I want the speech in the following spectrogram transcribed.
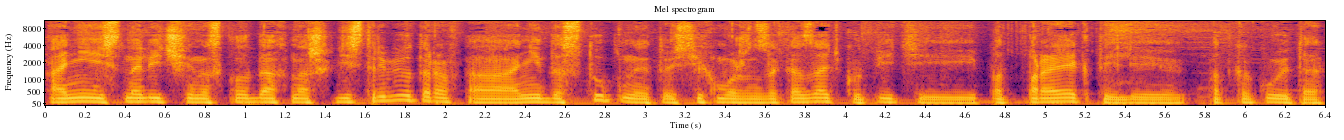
они есть в наличии на складах наших дистрибьюторов, компьютеров, а они доступны, то есть их можно заказать, купить и под проект или под какую-то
